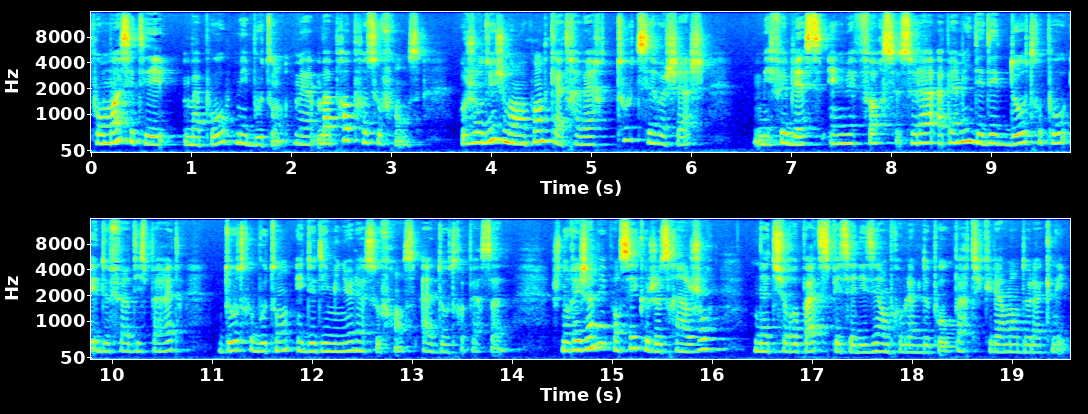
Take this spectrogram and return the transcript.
Pour moi, c'était ma peau, mes boutons, ma propre souffrance. Aujourd'hui, je me rends compte qu'à travers toutes ces recherches, mes faiblesses et mes forces, cela a permis d'aider d'autres peaux et de faire disparaître d'autres boutons et de diminuer la souffrance à d'autres personnes. Je n'aurais jamais pensé que je serais un jour naturopathe spécialisée en problèmes de peau, particulièrement de l'acné,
